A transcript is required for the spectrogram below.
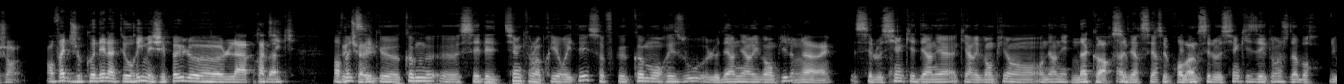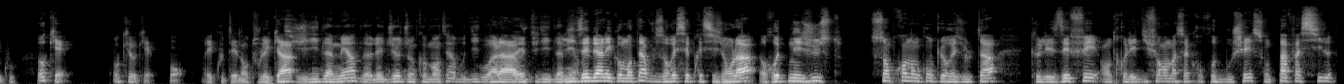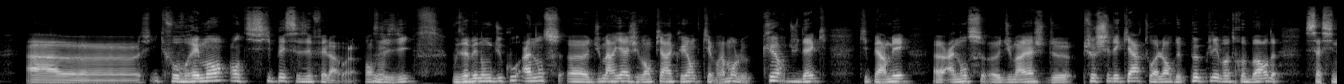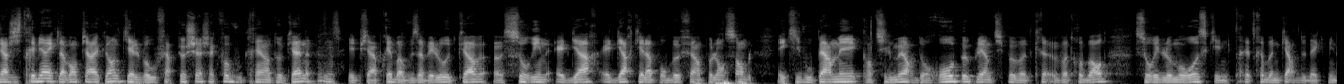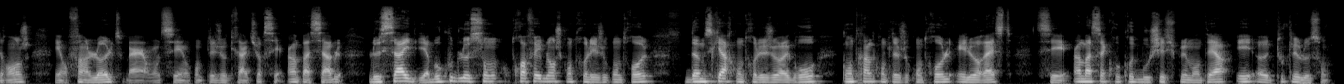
en fait, je connais la théorie, mais j'ai pas eu le- la pratique. En que fait, c'est que comme euh, c'est les tiens qui ont la priorité, sauf que comme on résout le dernier arrivé en pile, ouais. c'est le sien qui est, dernier, qui arrive en pile en, en dernier. D'accord, c'est adversaire. c'est probable. donc c'est le sien qui se déclenche d'abord, du coup. Ok, ok, ok. Bon, écoutez, dans tous les cas, Si j'ai dit de la merde, les judges en commentaire vous dites Voilà, non, Gaël, tu dis de la merde. Lisez bien les commentaires, vous aurez ces précisions-là. Retenez juste, sans prendre en compte le résultat, que les effets entre les différents massacres au croc de boucher sont pas faciles à. euh, Il faut vraiment anticiper ces effets-là. Voilà, pensez-y. Vous avez donc du coup annonce euh, du mariage et vampire accueillante qui est vraiment le cœur du deck, qui permet euh, annonce du mariage de piocher des cartes ou alors de peupler votre board. Ça synergise très bien avec la vampire accueillante qui elle va vous faire piocher à chaque fois que vous créez un token. Mhm. Et puis après, bah, vous avez de curve, Sorin, Edgar. Edgar qui est là pour buffer un peu l'ensemble et qui vous permet, quand il meurt, de repeupler un petit peu votre, votre board. Sorin le Moros, qui est une très très bonne carte de deck midrange. Et enfin, Lolt, bah, on le sait, hein, contre les jeux créatures, c'est impassable. Le side, il y a beaucoup de leçons. Trois feuilles blanches contre les jeux contrôle, Dumbscar contre les jeux aggro, Contrainte contre les jeux contrôle. Et le reste, c'est un massacre au croc de boucher supplémentaire et euh, toutes les leçons.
